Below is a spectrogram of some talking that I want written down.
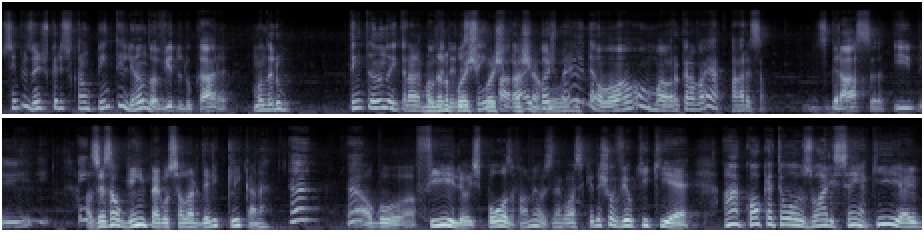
simplesmente porque eles ficaram pentelhando a vida do cara, mandando, tentando entrar na Mandando conta dele push, sem push, parar push e push, push. Não, uma hora o cara vai, para essa desgraça. E, e- e- Às vezes alguém pega o celular dele e clica, né? Ah, É algo, ou esposa, fala, meu, esse negócio aqui, deixa eu ver o que que é. Ah, qual que é teu usuário e senha aqui? Aí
